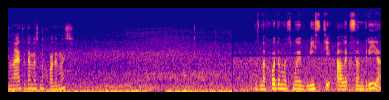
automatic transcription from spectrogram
Знаєте, де ми знаходимось? Знаходимось ми в місті Олександрія.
